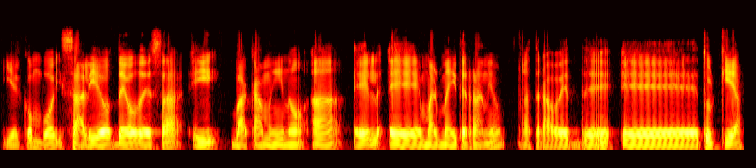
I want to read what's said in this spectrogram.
y el convoy salió de Odessa y va camino a el eh, mar Mediterráneo a través de Turquía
